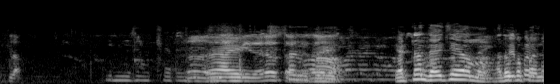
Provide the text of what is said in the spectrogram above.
ఇట్లా. ఎట్లా? దయచేయమ్మా అదొక పని.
